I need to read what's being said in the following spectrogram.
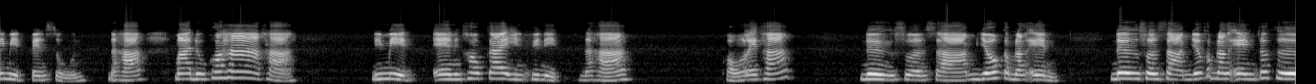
ลิมิตเป็นศูนย์นะคะ มาดูข้อ5ค่ะลิมิต n เข้าใกล้อินฟินิตนะคะ ของอะไรคะ1ส่วน3ยกกำลัง n 1ส่วน3ยกกำลัง n ก็คือ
